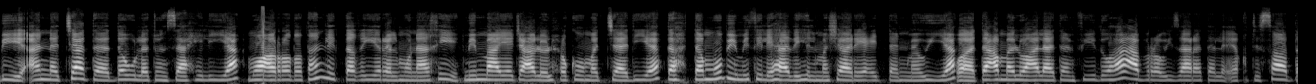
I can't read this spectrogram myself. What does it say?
بأن تشاد دولة ساحلية معرضة للتغيير المناخي مما يجعل الحكومة التشادية تهتم بمثل هذه المشاريع التنموية وتعمل على تنفيذها عبر وزارة الاقتصاد.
